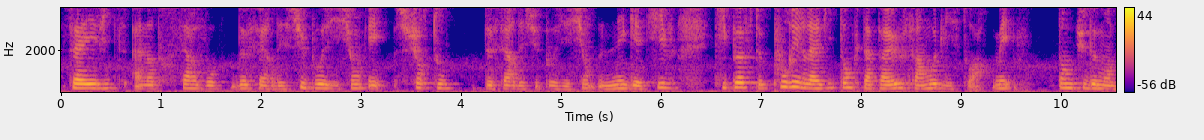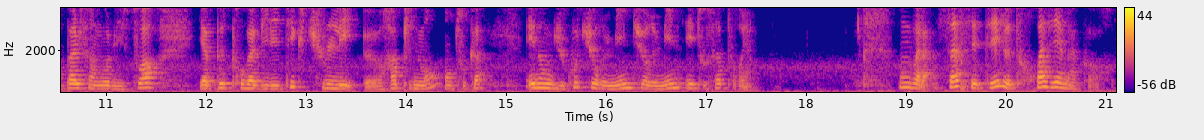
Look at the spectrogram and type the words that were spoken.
Ça évite à notre cerveau de faire des suppositions et surtout faire des suppositions négatives qui peuvent te pourrir la vie tant que t'as pas eu le fin mot de l'histoire. Mais tant que tu demandes pas le fin mot de l'histoire, il y a peu de probabilité que tu l'aies euh, rapidement en tout cas. Et donc du coup tu rumines, tu rumines et tout ça pour rien. Donc voilà, ça c'était le troisième accord.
